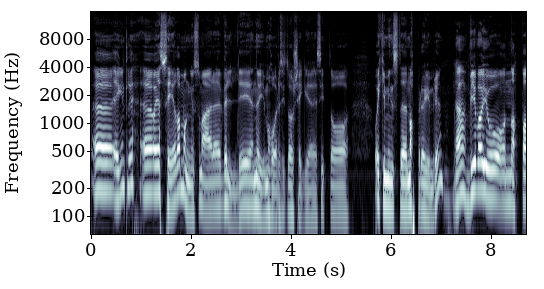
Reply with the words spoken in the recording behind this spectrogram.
Uh, egentlig. Og jeg ser jo da mange som er veldig nøye med håret sitt og skjegget sitt, og, og ikke minst uh, napper øyenbryn. Ja, vi var jo og nappa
